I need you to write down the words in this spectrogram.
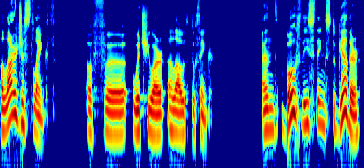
a largest length of uh, which you are allowed to think. And both these things together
